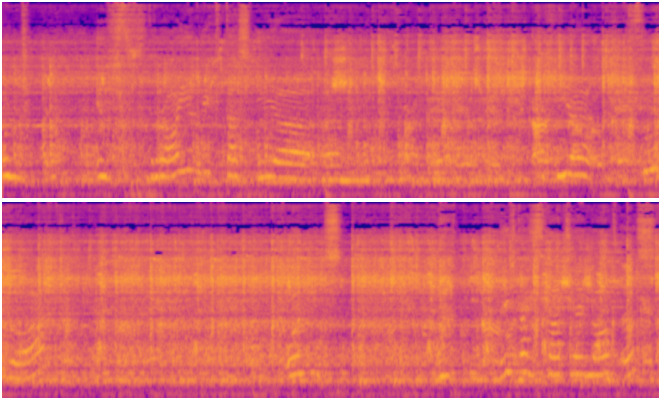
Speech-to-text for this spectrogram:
Und ich freue mich, dass ihr ähm, hier zuhört. Und nicht, dass es gerade sehr laut ist.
